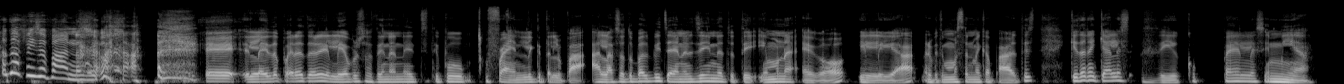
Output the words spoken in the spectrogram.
Θα το αφήσω πάνω σου. ε, λέει εδώ πέρα τώρα η Ηλία προσπαθεί να είναι έτσι τύπου friendly κτλ. Αλλά αυτό το bad beat energy είναι το ότι ήμουνα εγώ, η Ηλία, επειδή ήμασταν make-up artist, και ήταν και άλλες δύο κοπέλες ή μία.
